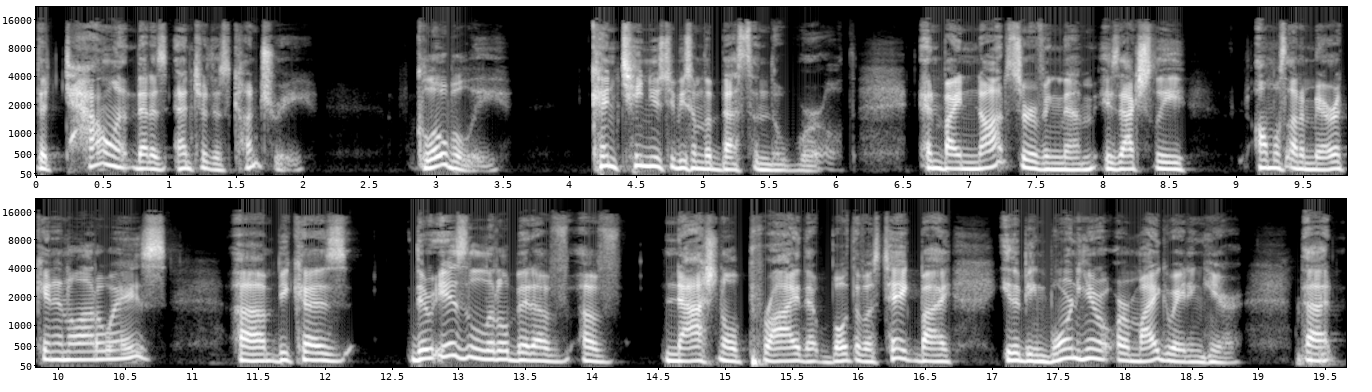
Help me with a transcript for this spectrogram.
the talent that has entered this country globally continues to be some of the best in the world. And by not serving them is actually almost un American in a lot of ways, um, because there is a little bit of, of national pride that both of us take by either being born here or migrating here, that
